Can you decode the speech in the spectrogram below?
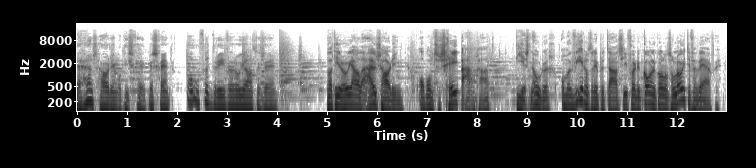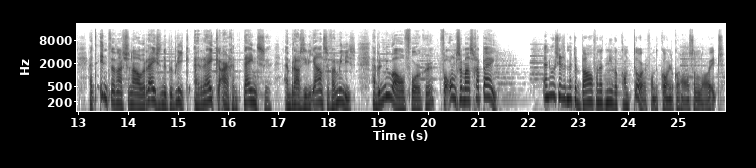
De huishouding op die schepen schijnt overdreven royaal te zijn. Wat die royale huishouding op onze schepen aangaat, die is nodig om een wereldreputatie voor de Koninklijke Hollandse Lloyd te verwerven. Het internationaal reizende publiek en rijke Argentijnse en Braziliaanse families hebben nu al een voorkeur voor onze maatschappij. En hoe zit het met de bouw van het nieuwe kantoor van de Koninklijke Hollandse Lloyd?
